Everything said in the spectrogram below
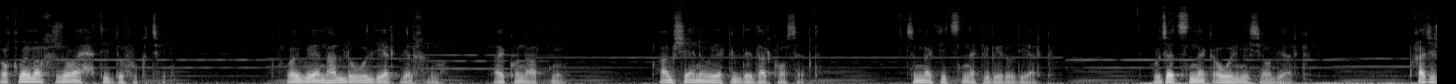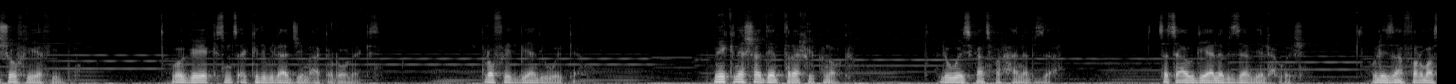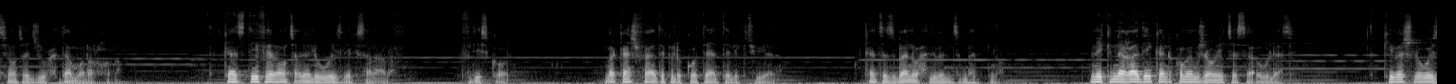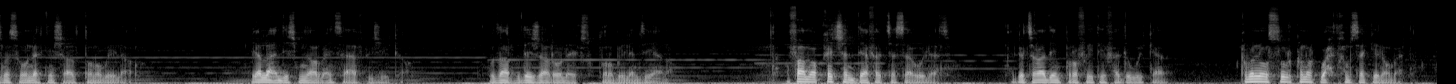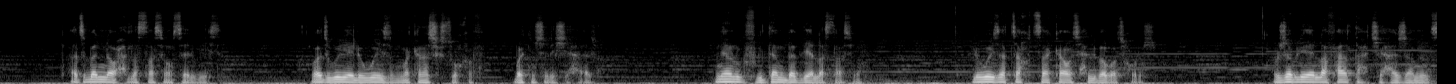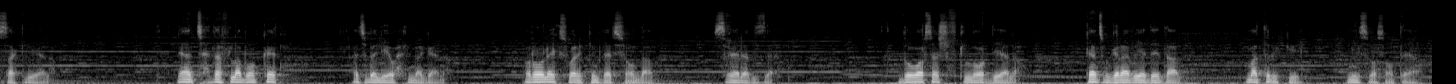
وقبل ما نخرجو يحط يدو فوق كتفي. ويقول النهار الأول ديالك ديال الخدمة. غيكون نهار الاثنين. غنمشي أنا وياك لديدار Concept تماك تيتسناك البيرو ديالك. و تتسناك أول mission ديالك. بقى تيشوف ليا في يدي. هو قال لي كنت متأكد بلا تجي معاك الرولكس. Profite bien du weekend ملي كنا شادين الطريق لكنوك. لويس كانت فرحانة بزاف. تتعاود لي على بزاف ديال الحوايج. و les informations تجي وحدة مورا الاخرى كانت différente على لويز اللي نعرف في ديسكورد ما كانش فيها داك le côté intellectuel كانت تبان واحد البنت مهدنة. ملي كنا غاديين كان quand même جاوني تساؤلات. كيفاش لويز ما سولناتنيش على الطوموبيله يلا عندي 48 ساعة في بلجيكا وضارب déjà رولكس وطوموبيله مزيانة. فما بقيتش نديها في التساؤلات. قلت غادي نبروفيتي في هذا ال week-end. قبل نوصل لكنوك بواحد خمسة كيلومتر. غتبان واحد la station service. وتقول لي لويز ما كرهتش توقف بغيت نشري شي حاجة. ملي نوقف قدام الباب ديال la station لويز تاخد ساكها وتحل الباب وتخرج. وجاب لي الله فحال طاحت شي حاجة من ال sac ديالها. لأن تحضر في la banquette غتبان لي واحد المكانة. رولكس ولكن version dame. صغيرة بزاف. دورتها شفت اللور ديالها. كانت مكرافيه ديك ال matricule 1061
